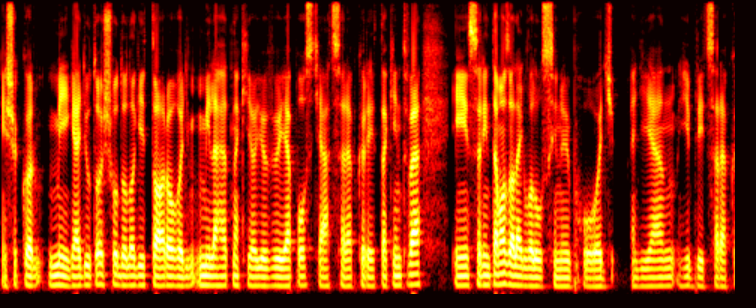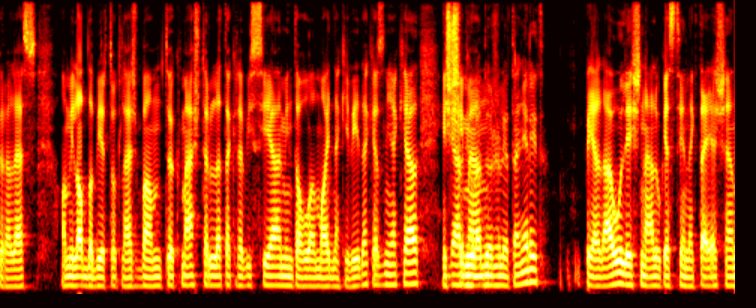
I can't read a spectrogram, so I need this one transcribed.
és akkor még egy utolsó dolog itt arról, hogy mi lehet neki a jövője posztját, szerepkörét tekintve. Én szerintem az a legvalószínűbb, hogy egy ilyen hibrid szerepköre lesz, ami labdabirtoklásban tök más területekre viszi el, mint ahol majd neki védekeznie kell. És Gárdiola simán... dörzsöli a tenyerét? Például, és náluk ez tényleg teljesen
